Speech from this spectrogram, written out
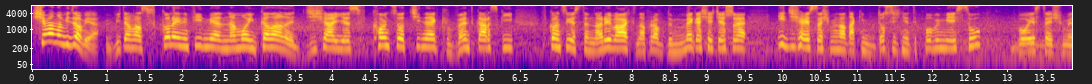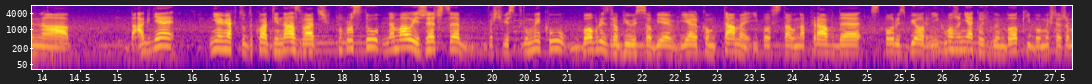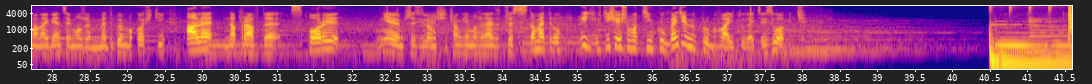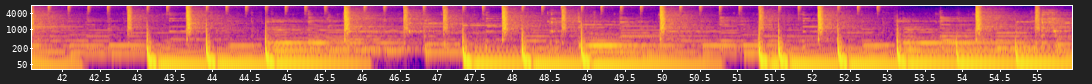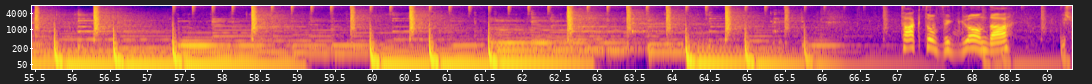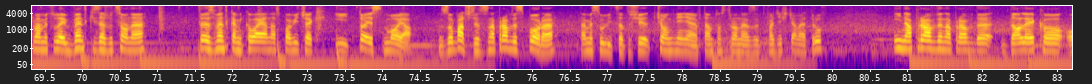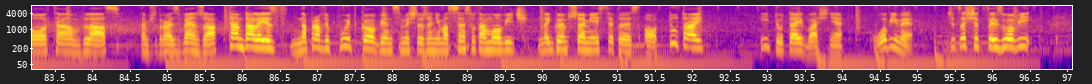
Siemano widzowie! Witam was w kolejnym filmie na moim kanale. Dzisiaj jest w końcu odcinek wędkarski. W końcu jestem na rybach, naprawdę mega się cieszę. I dzisiaj jesteśmy na takim dosyć nietypowym miejscu, bo jesteśmy na bagnie. Nie wiem jak to dokładnie nazwać. Po prostu na małej rzeczce, właściwie strumyku, bobry zrobiły sobie wielką tamę i powstał naprawdę spory zbiornik. Może nie jakoś głęboki, bo myślę, że ma najwięcej może metr głębokości, ale naprawdę spory. Nie wiem przez ile on się ciągnie, może nawet przez 100 metrów. I w dzisiejszym odcinku będziemy próbowali tutaj coś złowić. Tak to wygląda. Już mamy tutaj wędki zarzucone. To jest wędka Mikołaja na spławiczek i to jest moja. Zobaczcie, to jest naprawdę spore. Tam jest ulica, to się ciągnie, nie wiem, w tamtą stronę z 20 metrów. I naprawdę, naprawdę daleko o tam w las. Tam się trochę zwęża. Tam dalej jest naprawdę płytko, więc myślę, że nie ma sensu tam łowić. Najgłębsze miejsce to jest o tutaj i tutaj właśnie łowimy. Czy coś się tutaj złowi?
